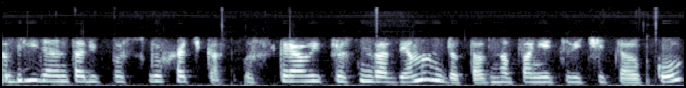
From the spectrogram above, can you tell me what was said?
Dobrý den, tady posluchačka z Ostravy. Prosím vás, já mám dotaz na paní cvičitelku.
